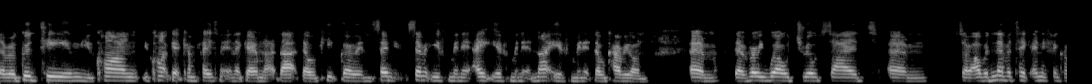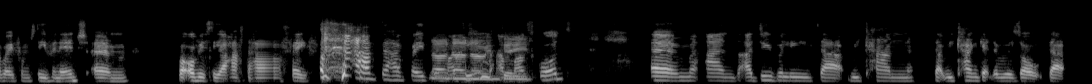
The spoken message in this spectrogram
they're a good team. You can't you can't get complacent in a game like that. They'll keep going. 70th minute, 80th minute, 90th minute, they'll carry on. Um, they're a very well drilled side. Um, so I would never take anything away from Stevenage. Um, but obviously I have to have faith. I have to have faith no, in my no, team no, and my squad. Um, and I do believe that we can that we can get the result that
